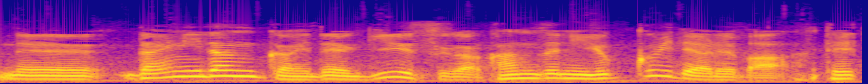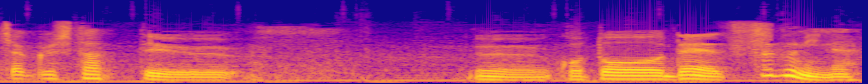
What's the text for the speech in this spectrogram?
で、第2段階で技術が完全にゆっくりであれば定着したっていうことですぐにね、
